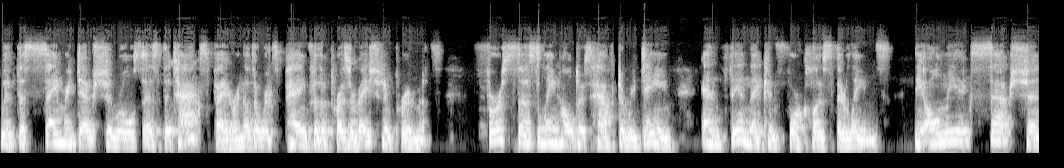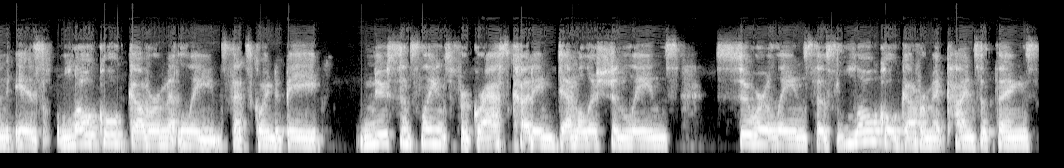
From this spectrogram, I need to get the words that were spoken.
with the same redemption rules as the taxpayer. In other words, paying for the preservation improvements. First, those lien holders have to redeem, and then they can foreclose their liens. The only exception is local government liens. That's going to be nuisance liens for grass cutting, demolition liens, sewer liens, those local government kinds of things.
